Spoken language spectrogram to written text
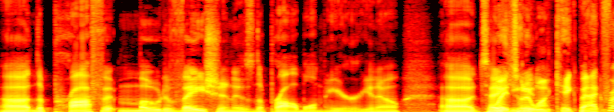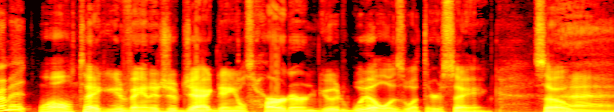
uh, the profit motivation is the problem here. You know, uh, taking Wait, so they want kickback from it? well, taking advantage of Jack Daniels' hard-earned goodwill is what they're saying. So Ah.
